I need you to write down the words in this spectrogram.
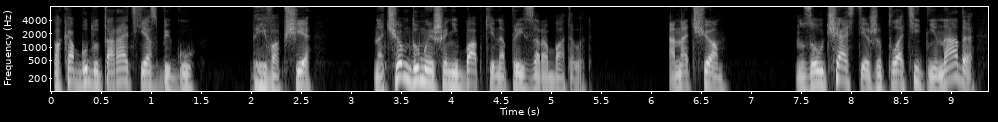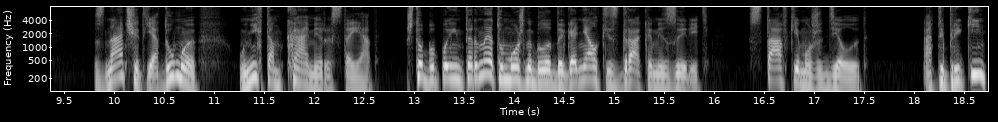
Пока будут орать, я сбегу. Да и вообще, на чем, думаешь, они бабки на приз зарабатывают? А на чем? Ну за участие же платить не надо. Значит, я думаю, у них там камеры стоят, чтобы по интернету можно было догонялки с драками зырить. Ставки, может, делают. А ты прикинь,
